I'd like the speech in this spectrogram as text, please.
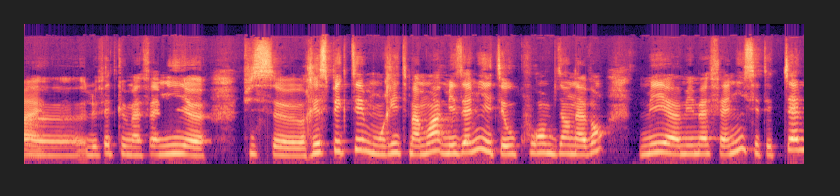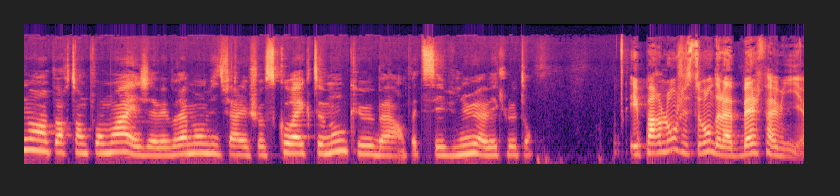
euh, le fait que ma famille euh, puisse respecter mon rythme à moi. Mes amis étaient au courant bien avant, mais, mais ma famille, c'était tellement important pour moi et j'avais vraiment envie de faire les choses correctement que, bah, en fait, c'est venu avec le temps. Et parlons justement de la belle famille.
